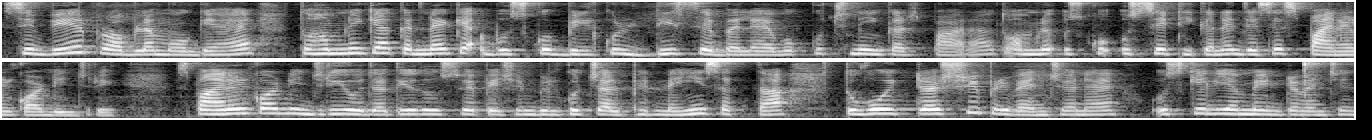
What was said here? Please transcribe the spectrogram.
सिवियर प्रॉब्लम हो गया है तो हमने क्या करना है कि अब उसको बिल्कुल डिसेबल है, वो कुछ नहीं कर पा रहा तो हमने उसको उससे ठीक करना है, जैसे spinal cord injury spinal cord injury हो जाती है तो उससे पेशेंट बिल्कुल चल फिर नहीं सकता तो वो एक टर्शरी प्रिवेंशन है, उसके लिए हमने इंटरवेंशन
